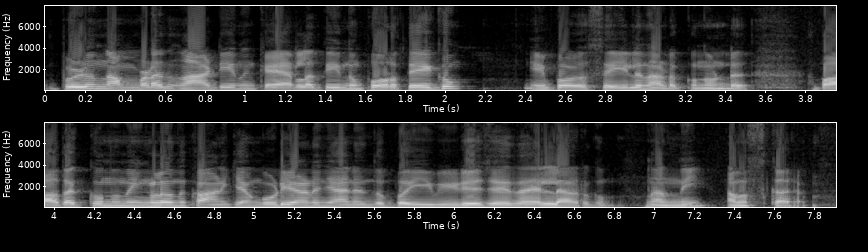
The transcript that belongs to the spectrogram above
ഇപ്പോഴും നമ്മുടെ നാട്ടിൽ നിന്നും കേരളത്തിൽ നിന്നും പുറത്തേക്കും ഇപ്പോൾ സെയിൽ നടക്കുന്നുണ്ട്. അപ്പോൾ അതൊക്കെ ഒന്ന് നിങ്ങളൊന്ന് കാണിക്കാൻ കൂടിയാണ് ഞാനിതിപ്പോൾ ഈ വീഡിയോ ചെയ്ത. എല്ലാവർക്കും നന്ദി നമസ്കാരം.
